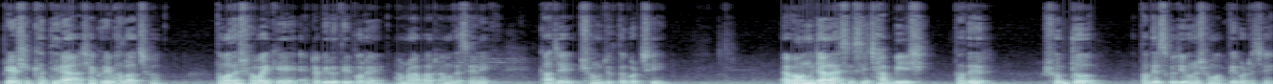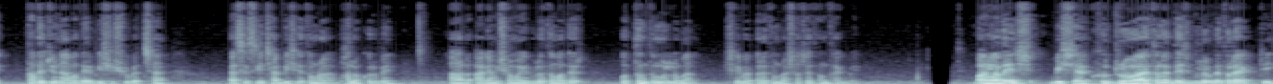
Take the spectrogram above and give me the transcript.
প্রিয় শিক্ষার্থীরা, আশা করি ভালো আছো। তোমাদের সবাইকে একটা বিরতির পরে আমরা আবার আমাদের শ্রেণিক কাজে সংযুক্ত করছি। এবং যারা এসএসসি ছাব্বিশ, তাদের সদ্য তাদের স্কুল জীবনের সমাপ্তি ঘটেছে। তাদের জন্য আমাদের বিশেষ শুভেচ্ছা। এসএসসি ছাব্বিশে তোমরা ভালো করবে। আর আগামী সময়গুলো তোমাদের অত্যন্ত মূল্যবান। সে ব্যাপারে তোমরা সচেতন থাকবে। বাংলাদেশ বিশ্বের ক্ষুদ্র আয়তনের দেশগুলোর ভেতরে একটি।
